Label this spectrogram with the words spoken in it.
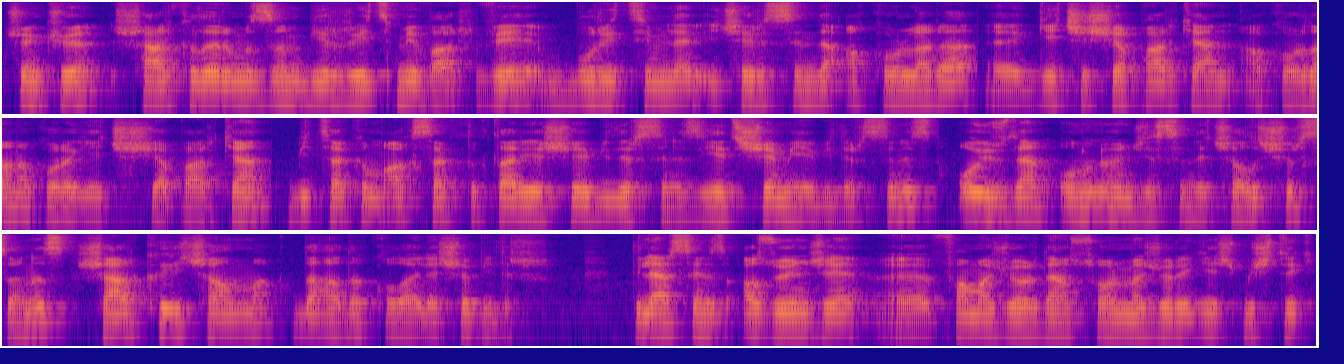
Çünkü şarkılarımızın bir ritmi var ve bu ritimler içerisinde akorlara e, geçiş yaparken, akordan akora geçiş yaparken bir takım aksaklıklar yaşayabilirsiniz, yetişemeyebilirsiniz. O yüzden onun öncesinde çalışırsanız şarkıyı çalmak daha da kolaylaşabilir. Dilerseniz az önce e, fa majörden sol majöre geçmiştik.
